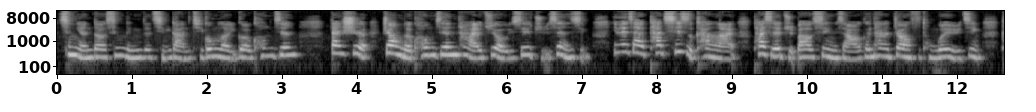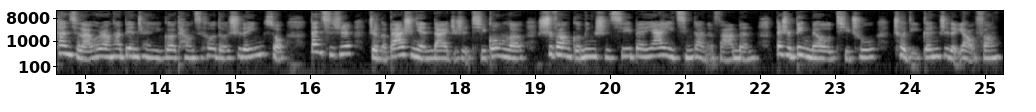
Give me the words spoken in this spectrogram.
青年的心灵的情感提供了一个空间。但是这样的空间，它还具有一些局限性，因为在他妻子看来，他写举报信，想要跟她的丈夫同归于尽，看起来会让他变成一个堂吉诃德式的英雄。但其实，整个八十年代只是提供了释放革命时期被压抑情感的阀门，但是并没有提出彻底根治的药方。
